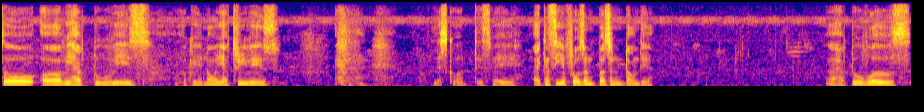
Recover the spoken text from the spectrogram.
So uh, we have two ways. Okay now we have three ways. Let's go this way. I can see a frozen person down there. I have two walls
